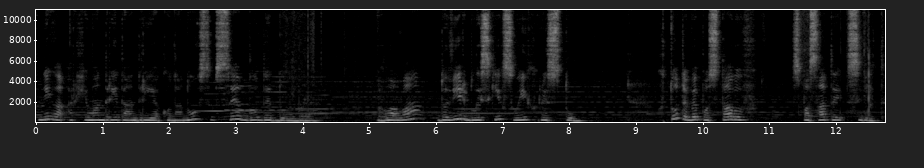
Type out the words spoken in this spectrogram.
Книга архімандрита Андрія Кононос Все буде добре. Глава Довір близьких своїх Христу. Хто тебе поставив спасати світ?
